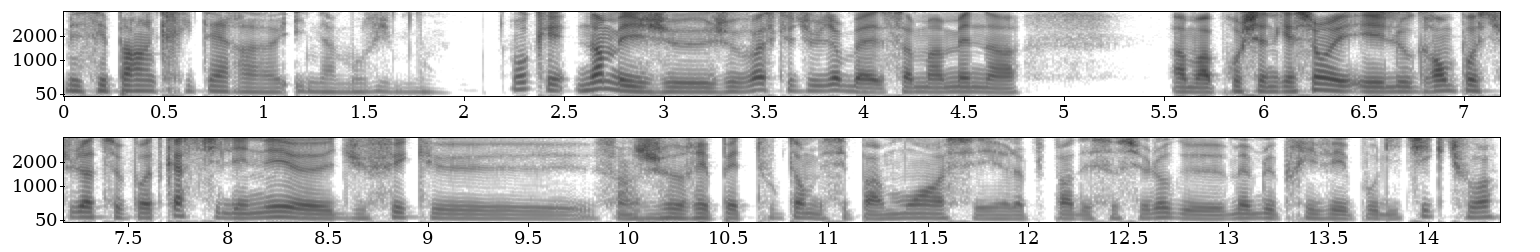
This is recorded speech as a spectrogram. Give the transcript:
Mais c'est pas un critère euh, inamovible, non. Ok. Non, mais je, je vois ce que tu veux dire. Ben, ça m'amène à, à ma prochaine question. Et, et le grand postulat de ce podcast, il est né euh, du fait que... Enfin, je répète tout le temps, mais c'est pas moi, c'est la plupart des sociologues, euh, même le privé politique, tu vois.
